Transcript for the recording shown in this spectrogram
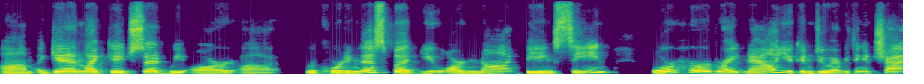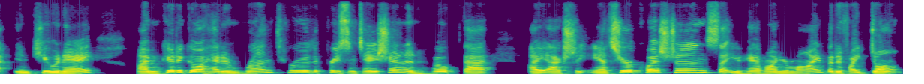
Um, again, like Gage said, we are uh, recording this, but you are not being seen or heard right now. You can do everything in chat in Q&A. I'm going to go ahead and run through the presentation and hope that I actually answer your questions that you have on your mind. But if I don't,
